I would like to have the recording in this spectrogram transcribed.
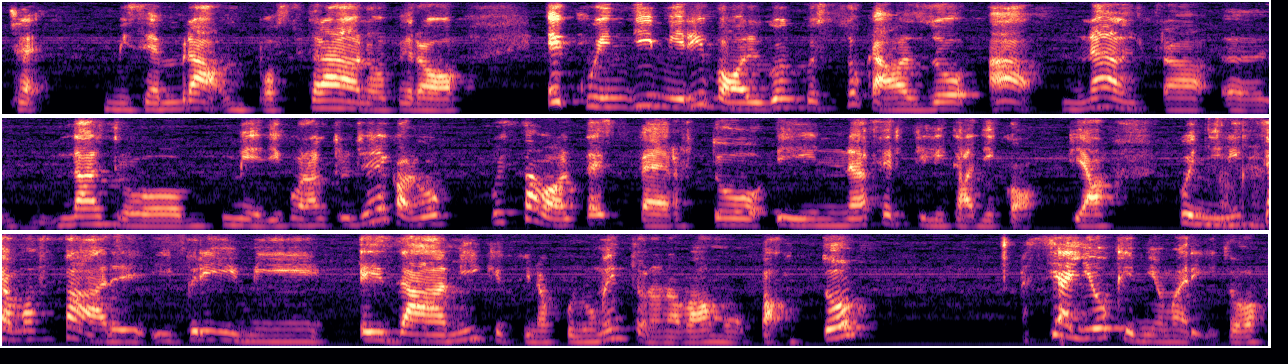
cioè mi sembra un po' strano però e quindi mi rivolgo in questo caso a un'altra, eh, un altro medico, un altro ginecologo, questa volta esperto in fertilità di coppia. Quindi okay. iniziamo a fare i primi esami che fino a quel momento non avevamo fatto sia io che mio marito,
